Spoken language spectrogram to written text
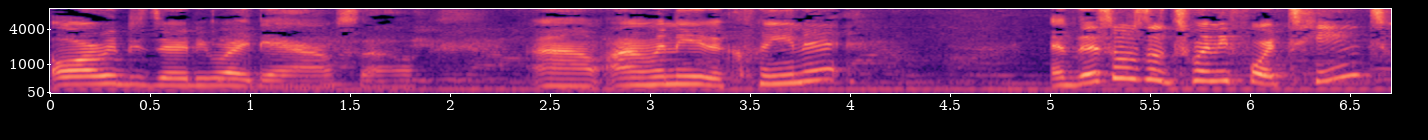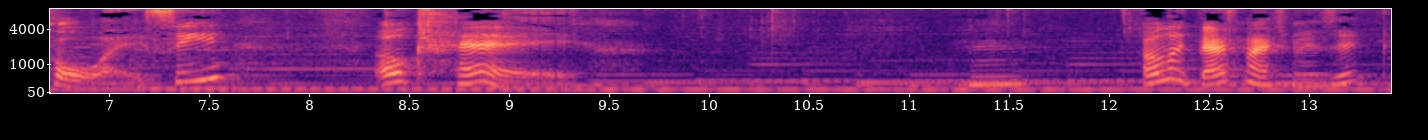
already dirty right now. So um, I'm gonna need to clean it. And this was a 2014 toy. See? Okay. Hmm. Oh look, that's nice music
